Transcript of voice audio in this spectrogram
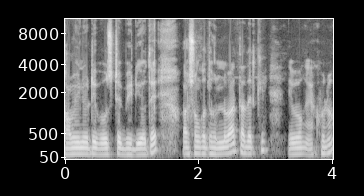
কমিউনিটি পোস্টে ভিডিওতে অসংখ্য ধন্যবাদ তাদেরকে। এবং এখনও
